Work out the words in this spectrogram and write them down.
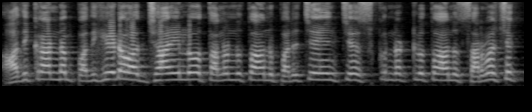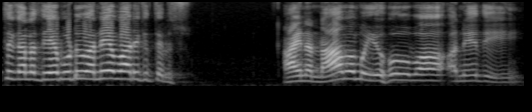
ఆదికాండం పదిహేడవ అధ్యాయంలో తనను తాను పరిచయం చేసుకున్నట్లు తాను సర్వశక్తి గల దేవుడు అనే వారికి తెలుసు. ఆయన నామము యహోవా అనేది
